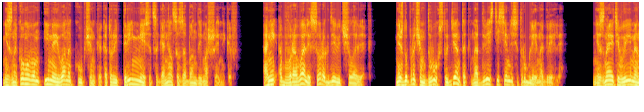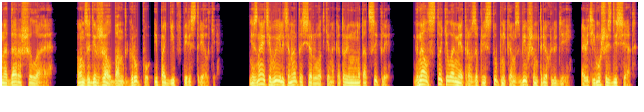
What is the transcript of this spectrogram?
Незнакомо вам имя Ивана Купченко, который три месяца гонялся за бандой мошенников. Они обворовали 49 человек. Между прочим, двух студенток на 270 рублей нагрели. Не знаете вы имя Надара Шилая. Он задержал бандгруппу и погиб в перестрелке. Не знаете вы лейтенанта Сироткина, который на мотоцикле Гнал сто километров за преступником, сбившим трех людей, а ведь ему шестьдесят.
